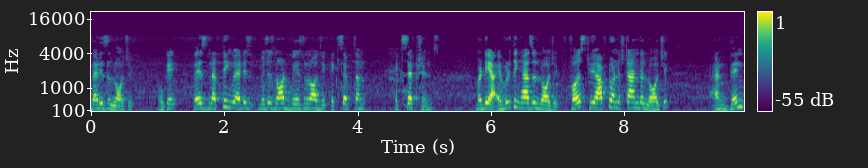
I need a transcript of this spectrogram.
there is a logic okay? There is nothing that is which is not based on logic except some exceptions. But yeah everything has a logic. First you have to understand the logic and then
